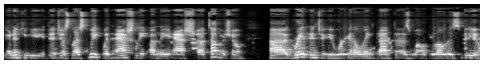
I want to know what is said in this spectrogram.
to an interview you did just last week with Ashley on the Ash uh, Tubber Show. Uh, great interview. We're going to link that as well below this video.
